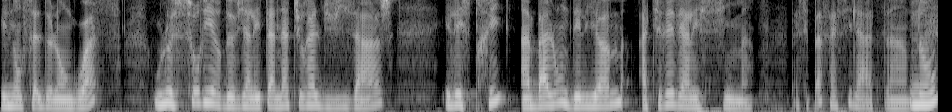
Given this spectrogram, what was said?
et non celle de l'angoisse, où le sourire devient l'état naturel du visage et l'esprit un ballon d'hélium attiré vers les cimes. Ben, c'est pas facile à atteindre. Non.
